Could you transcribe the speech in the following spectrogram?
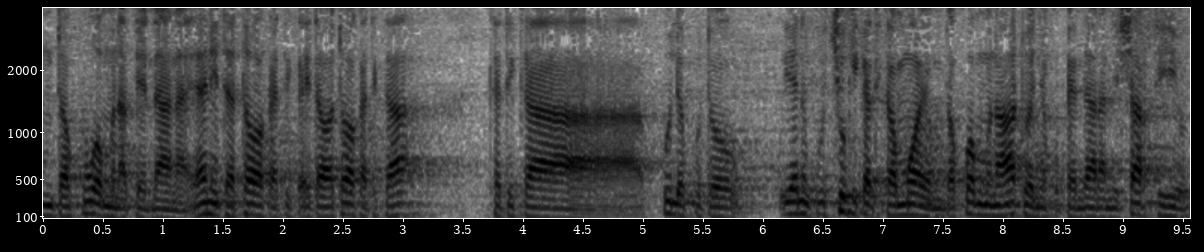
mtakuwa mnapendana. Yani itatoa katika itawatoa katika katika kule kuto yani kuchuki katika moyo. Mtakuwa mna watu wenye kupendana. Ni sharti hiyo.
